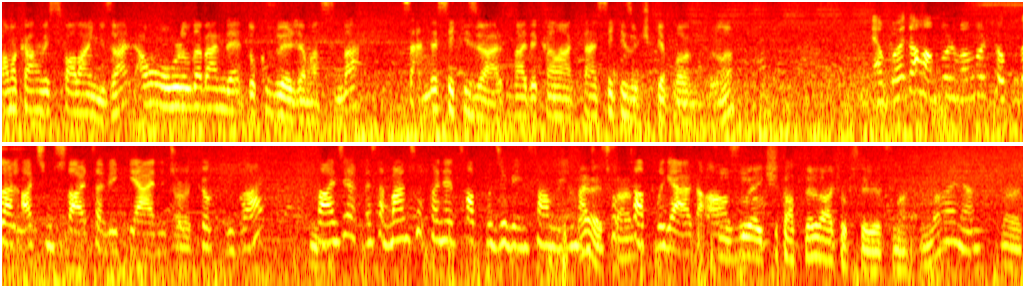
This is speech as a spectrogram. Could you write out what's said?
Ama kahvesi falan güzel. Ama overall'da ben de 9 vereceğim aslında. Sen de 8 verdin. Hadi kanaatten 8.5 yapalım bunu. Ya böyle de hamur mamur çok güzel açmışlar tabii ki yani. Çok Evet. çok güzel. Sadece mesela ben çok hani tatlıcı bir insan değilim. Bence Evet, çok sen tatlı geldi ağzıma. Tuzlu ekşi tatları daha çok seviyorsun aslında. Aynen. Evet.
